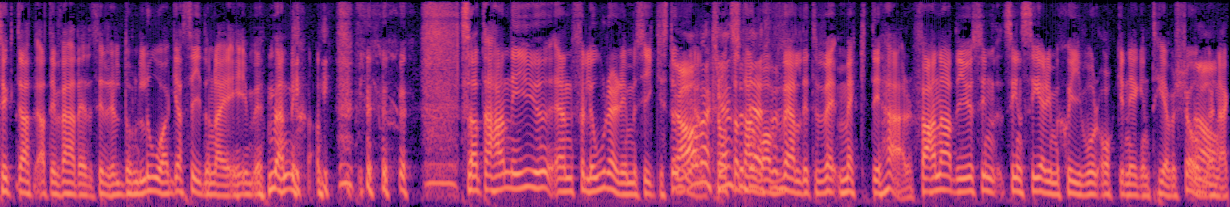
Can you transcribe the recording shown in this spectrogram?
Tyckte att, att det värde till de låga sidorna i människan. Så att han är ju en förlorare i musikhistorien. Ja, trots att han var därför- väldigt vä- mäktig här. För han hade ju sin, sin serie med skivor och en egen tv-show Ja. med den här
